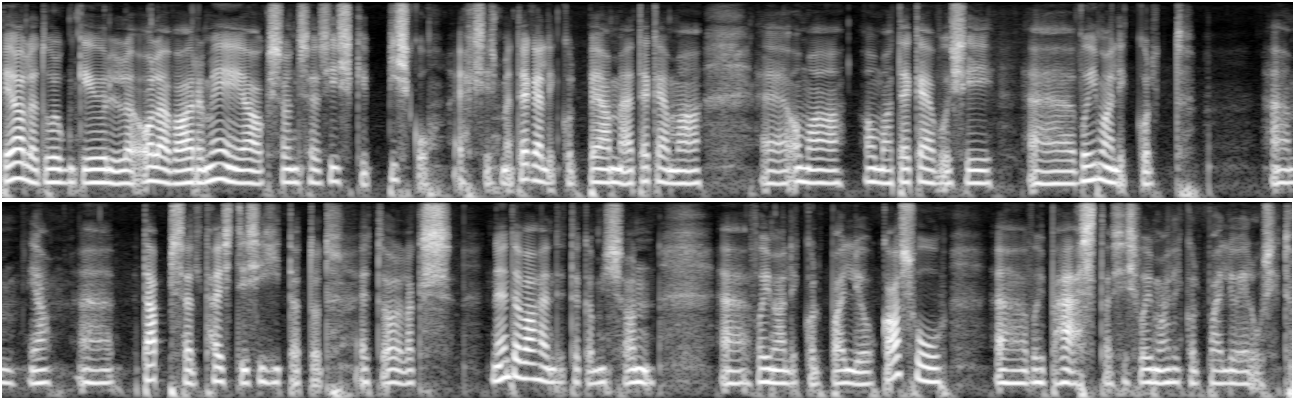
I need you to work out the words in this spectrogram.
pealetungil oleva armee jaoks on see siiski pisku, ehk siis me tegelikult peame tegema oma, oma tegevusi võimalikult ähm, jah äh,, täpselt hästi sihitatud, et oleks nende vahenditega, mis on äh, võimalikult palju kasu äh, või päästa siis võimalikult palju elusid.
